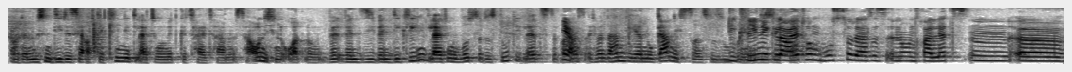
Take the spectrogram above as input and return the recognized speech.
Aber dann müssen die das ja auch der Klinikleitung mitgeteilt haben. Das ist ja auch nicht in Ordnung. Wenn, sie, wenn die Klinikleitung wusste, dass du die Letzte warst, ja. ich meine, da haben die ja nur gar nichts dran zu suchen. Die Klinikleitung wusste, dass es in, unserer letzten, äh,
